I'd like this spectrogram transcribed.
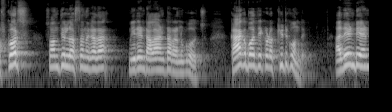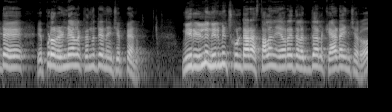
అఫ్కోర్స్ సొంత ఇల్లు వస్తుంది కదా మీరేంటి అలా అంటారు అనుకోవచ్చు. కాకపోతే ఇక్కడ ఒక కిటుకు ఉంది. అదేంటి అంటే ఎప్పుడో రెండేళ్ళ క్రిందటే నేను చెప్పాను. మీరు ఇల్లు నిర్మించుకుంటారా? స్థలం ఎవరైతే లబ్ధిదారులు కేటాయించారో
